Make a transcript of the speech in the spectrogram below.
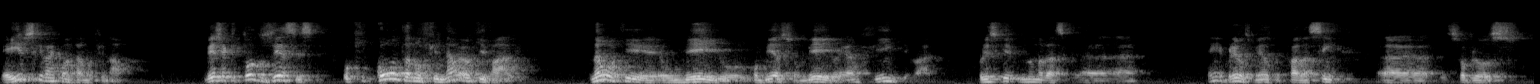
É isso que vai contar no final. Veja que todos esses, o que conta no final é o que vale. Não o que o meio, o começo, o meio, é o fim que vale. Por isso que numa das. Uh, em Hebreus mesmo, fala assim, uh, sobre os,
